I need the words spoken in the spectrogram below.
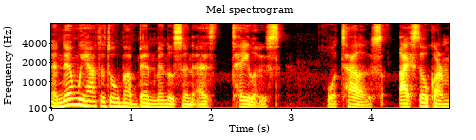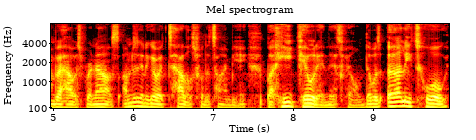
And then we have to talk about Ben Mendelsohn as Talos. Or Talos. I still can't remember how it's pronounced. I'm just gonna go with Talos for the time being. But he killed it in this film. There was early talk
